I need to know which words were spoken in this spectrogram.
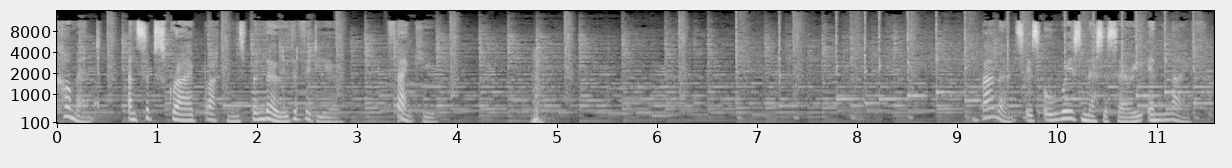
comment, and subscribe buttons below the video. Thank you. Balance is always necessary in life.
